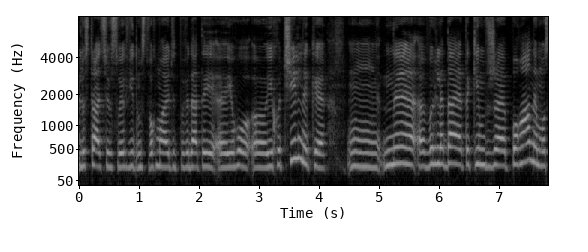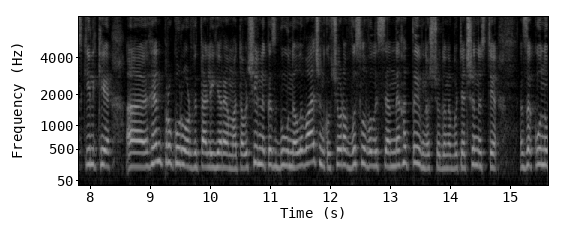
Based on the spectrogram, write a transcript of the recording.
люстрацію в своїх відомствах мають відповідати е, його е, їх очільники, не е, виглядає таким вже поганим, оскільки е, генпрокурор Віталій Ярема та очільник СБУ Наливайченко вчора висловилися негативно щодо набуття чинності закону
